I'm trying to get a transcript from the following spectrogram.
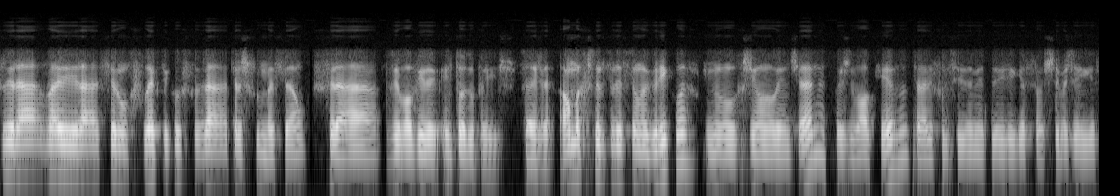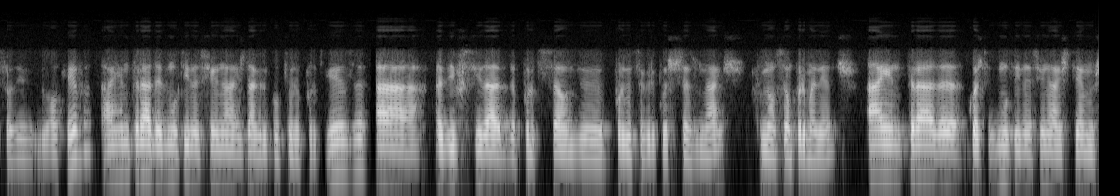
será, vai, irá ser um reflexo que será a transformação que será desenvolvida em todo o país. Ou seja, há uma reestruturação agrícola na região alentejana, depois do Alqueva, e fornecimento da irrigação, os sistemas de irrigação do Alqueva, há a entrada de multinacionais na agricultura portuguesa, há a diversidade da produção de produtos agrícolas sazonais, que não são permanentes, há a entrada com as multinacionais multinacionais temos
